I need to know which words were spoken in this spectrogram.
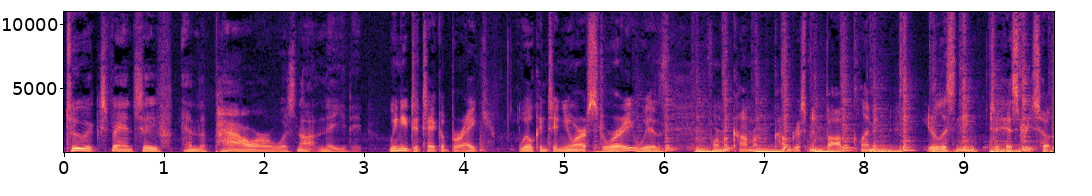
too expensive, and the power was not needed. We need to take a break. We'll continue our story with former Com- Congressman Bob Clement. You're listening to History's Hook.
